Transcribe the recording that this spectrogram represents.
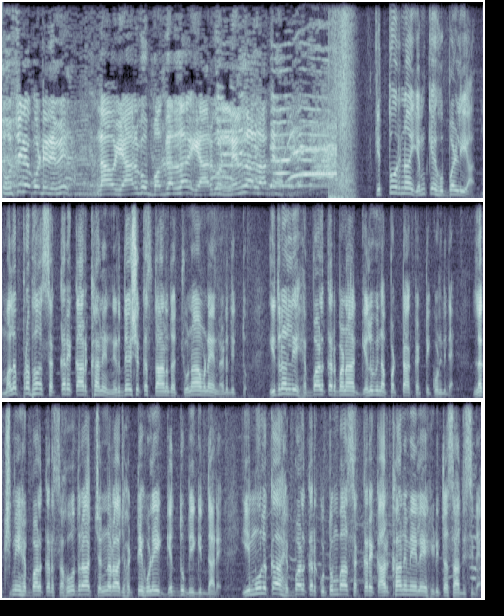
ಸೂಚನೆ ಕೊಟ್ಟಿದ್ದೀವಿ. ನಾವು ಯಾರಿಗೂ ಬಗ್ಗಲ್ಲ, ಯಾರಿಗೂ ನಿಲ್ಲಲ್ಲ ಅಂತ ಕಿತ್ತೂರಿನ ಎಂಕೆ ಹುಬ್ಬಳ್ಳಿಯ ಮಲಪ್ರಭಾ ಸಕ್ಕರೆ ಕಾರ್ಖಾನೆ ನಿರ್ದೇಶಕ ಸ್ಥಾನದ ಚುನಾವಣೆ ನಡೆದಿತ್ತು. ಇದರಲ್ಲಿ ಹೆಬ್ಬಾಳ್ಕರ್ ಬಣ ಗೆಲುವಿನ ಪಟ್ಟ ಕಟ್ಟಿಕೊಂಡಿದೆ. ಲಕ್ಷ್ಮೀ ಹೆಬ್ಬಾಳ್ಕರ್ ಸಹೋದರ ಚನ್ನರಾಜ್ ಹಟ್ಟಿಹುಳಿ ಗೆದ್ದು ಬೀಗಿದ್ದಾರೆ. ಈ ಮೂಲಕ ಹೆಬ್ಬಾಳ್ಕರ್ ಕುಟುಂಬ ಸಕ್ಕರೆ ಕಾರ್ಖಾನೆ ಮೇಲೆ ಹಿಡಿತ ಸಾಧಿಸಿದೆ.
